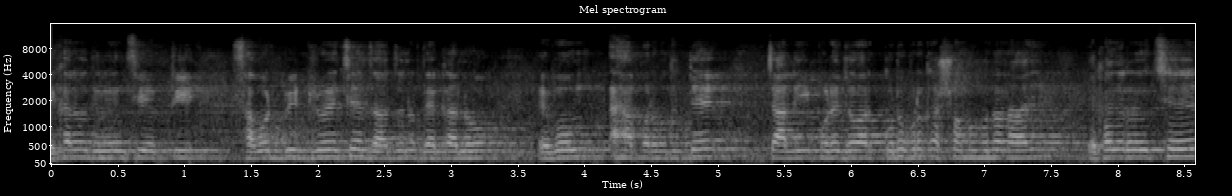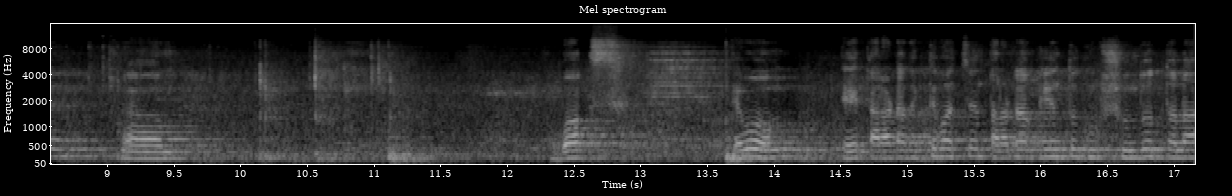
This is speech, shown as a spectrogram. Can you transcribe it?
এখানেও দেড় ইঞ্চি একটি সাপোর্ট বিট রয়েছে, যার জন্য বেঁকানো এবং পরবর্তীতে চালি পড়ে যাওয়ার কোনো প্রকার সম্ভাবনা নাই। এখানে রয়েছে বক্স এবং এই তালাটা দেখতে পাচ্ছেন, তালাটাও কিন্তু খুব সুন্দর তালা,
